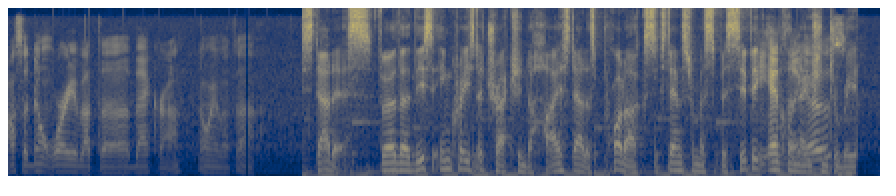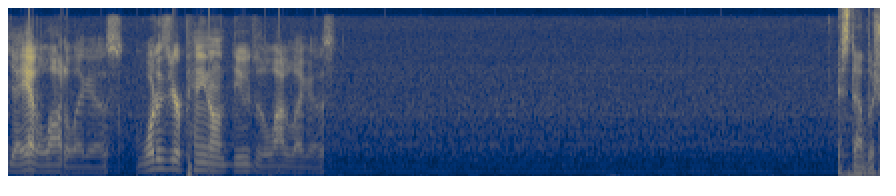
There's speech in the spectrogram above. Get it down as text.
Also, don't worry about the background. Don't worry about that. status. Further, this increased attraction to high status products stems from a specific inclination to Legos? re- Yeah, he had a lot of Legos. What is your opinion on dudes with a lot of Legos? establish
